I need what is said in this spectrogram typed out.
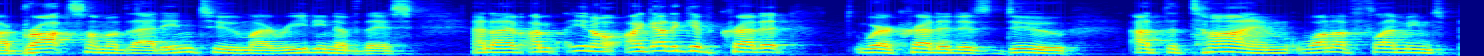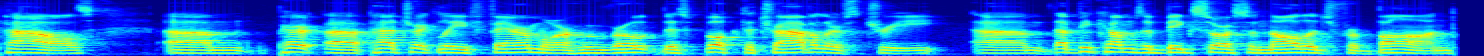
I brought some of that into my reading of this. And I, I'm you know I got to give credit where credit is due. At the time, one of Fleming's pals um, per, uh, Patrick Leigh Fermor, who wrote this book, The Traveler's Tree, um, that becomes a big source of knowledge for Bond,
